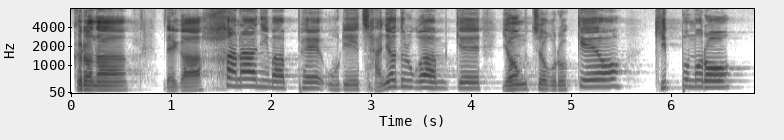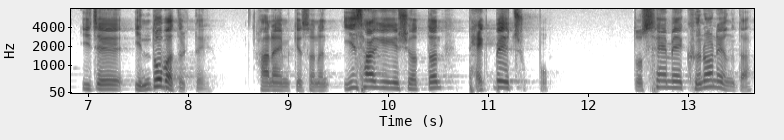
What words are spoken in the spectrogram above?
그러나 내가 하나님 앞에 우리의 자녀들과 함께 영적으로 깨어 기쁨으로 이제 인도받을 때 하나님께서는 이삭에게 주셨던 백배의 축복 또 셈의 근원의 응답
